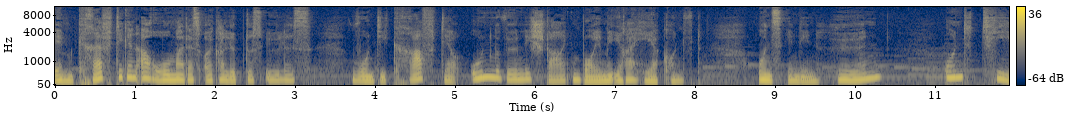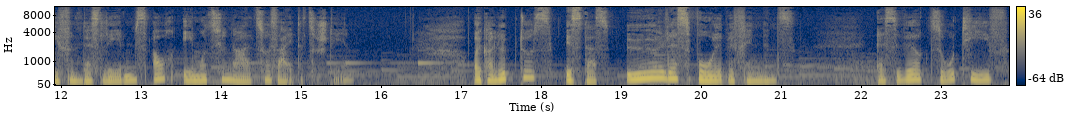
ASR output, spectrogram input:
Im kräftigen Aroma des Eukalyptusöles wohnt die Kraft der ungewöhnlich starken Bäume ihrer Herkunft, uns in den Höhen und Tiefen des Lebens auch emotional zur Seite zu stehen. Eukalyptus ist das Öl des Wohlbefindens. Es wirkt so tief,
